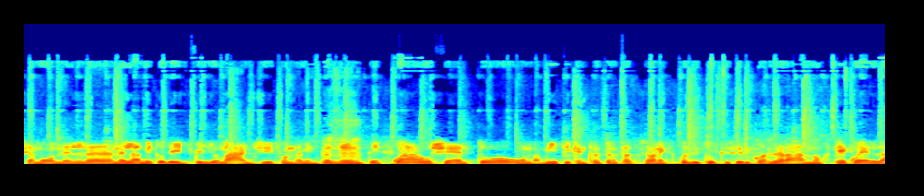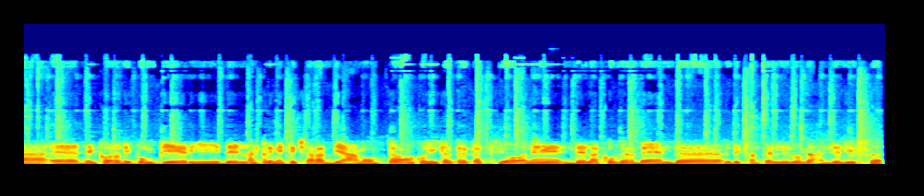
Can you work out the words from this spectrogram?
siamo nel- nell'ambito dei- degli omaggi fondamentalmente. Qua ho scelto una mitica interpretazione che quasi tutti si ricorderanno, che è quella eh, del coro dei pompieri del Altrimenti ci arrabbiamo, però con l'interpretazione della cover band eh, dei Fratelli Los Angeles.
